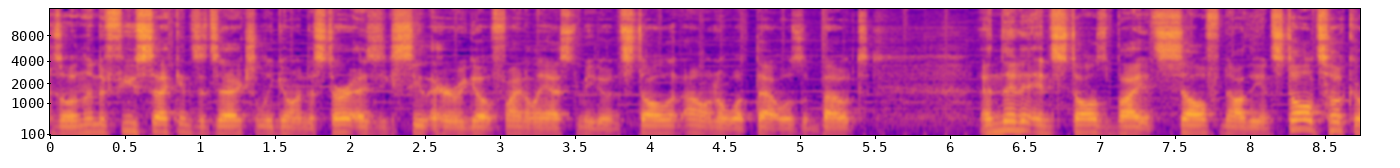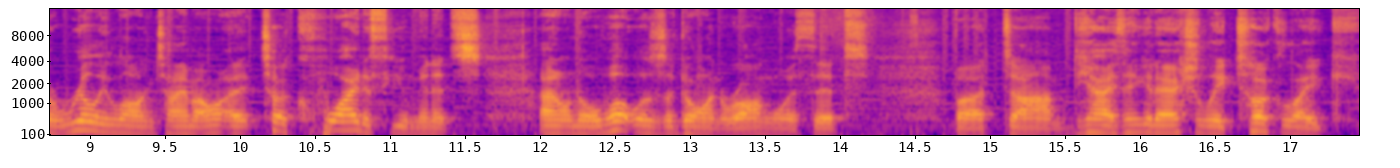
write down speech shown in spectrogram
So in a few seconds, it's actually going to start. As you can see, here we go. It finally asked me to install it. I don't know what that was about. And then it installs by itself. Now, the install took a really long time. I it took quite a few minutes. I don't know what was going wrong with it. But, um, yeah, I think it actually took, like,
